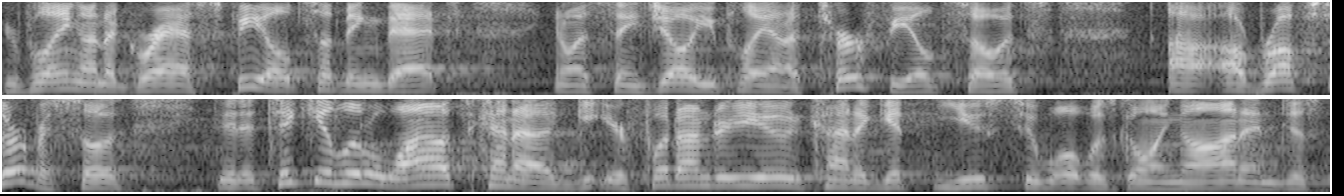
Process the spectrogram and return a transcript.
You're playing on a grass field, something that you know at St. Joe you play on a turf field, so it's uh, a rough surface. So did it take you a little while to kind of get your foot under you and kind of get used to what was going on and just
